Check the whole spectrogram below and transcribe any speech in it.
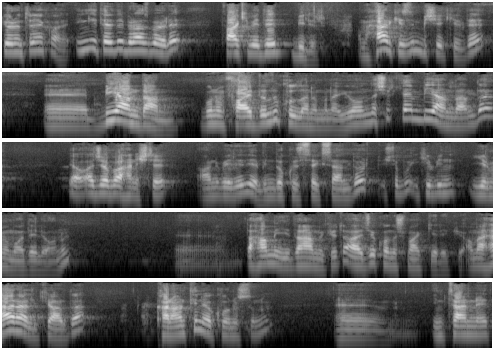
görüntülemek var. İngiltere'de biraz böyle takip edebilir. Ama herkesin bir şekilde e, bir yandan bunun faydalı kullanımına yoğunlaşırken bir yandan da ya acaba hani işte Avni Bey dedi ya 1984 işte bu 2020 modeli onun. Ee, daha mı iyi daha mı kötü ayrıca konuşmak gerekiyor. Ama her halükarda karantina konusunun e, internet,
